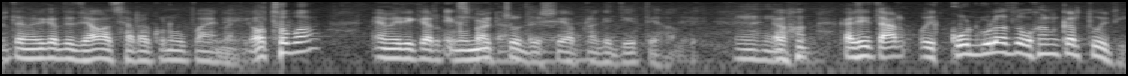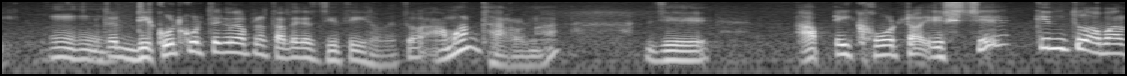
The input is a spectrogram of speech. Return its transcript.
এটা আমেরিকাতে যাওয়া ছাড়া কোনো উপায় নেই। অথবা আমেরিকার কোনো মিত্র দেশে আপনাকে যেতে হবে। এবং কাজে তার ওই কোডগুলো তো ওখানকার তৈরি। এটা ডিকোড করতে গেলে আপনার তাদের কাছে যেতেই হবে। তো আমার ধারণা যে আপ- এই খবরটা এসছে কিন্তু আবার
